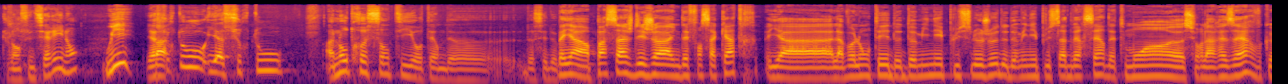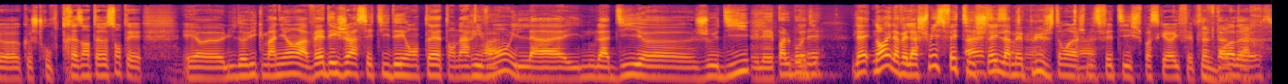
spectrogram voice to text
tu lances une série, non? Oui. Il y a bah surtout, il y a surtout un autre ressenti au terme de, ces deux ben, Il y a un passage déjà à une défense à 4. Il y a la volonté de dominer plus le jeu, de dominer plus l'adversaire, d'être moins euh, sur la réserve, que, je trouve très intéressante. Et, euh, Ludovic Magnan avait déjà cette idée en tête en arrivant. Il, il, nous l'a dit euh, jeudi. il n'avait pas le bonnet non, il avait la chemise fétiche. Là, il ne la met plus, justement, la chemise fétiche, parce qu'il fait plus froid d'ailleurs.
